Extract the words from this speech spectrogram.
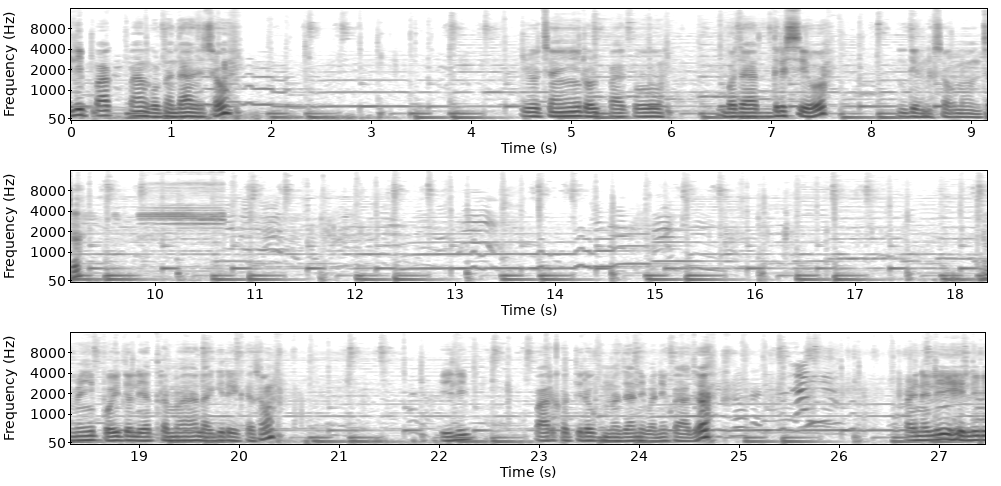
हेलिपार्कमा घुम्न जाँदैछौँ। यो चाहिँ रोल्पाको बजार दृश्य हो देख्न सक्नुहुन्छ। हामी पैदल यात्रामा लागिरहेका छौँ हिली पार्कतिर घुम्न जाने भनेको आज फाइनली हेली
